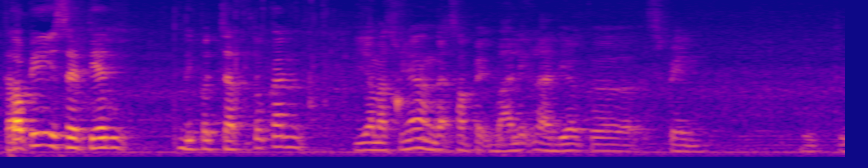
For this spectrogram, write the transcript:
Tapi Setien dipecat itu kan ya maksudnya nggak sampai balik lah dia ke Spain. itu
